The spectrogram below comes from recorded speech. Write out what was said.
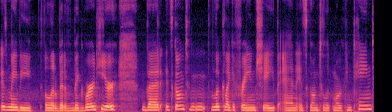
is maybe a little bit of a big word here, but it's going to look like a framed shape and it's going to look more contained.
